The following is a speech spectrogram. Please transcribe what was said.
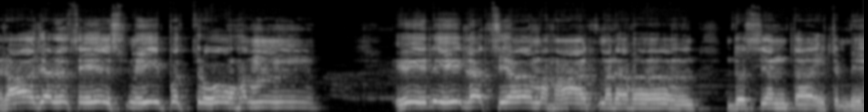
राजर्षेस्मी पुत्रोहम एलीलस्य महात्म दुष्यंत मे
